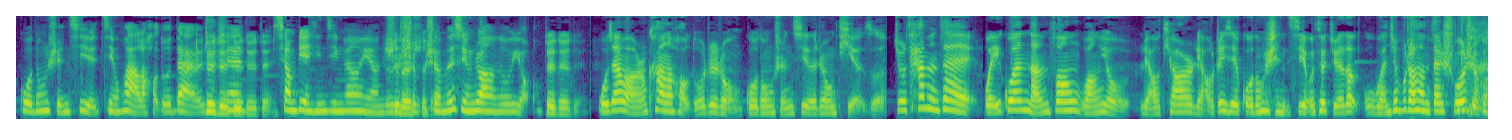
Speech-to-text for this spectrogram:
过冬神器也进化了好多代了，对对对对对像变形金刚一样，就是什么形状的都有。对对对，我在网上看了好多这种过冬神器的这种帖子，就是他们在围观南方网友聊天儿聊这些过冬神器，我就觉得我完全不知道他们在说什么，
